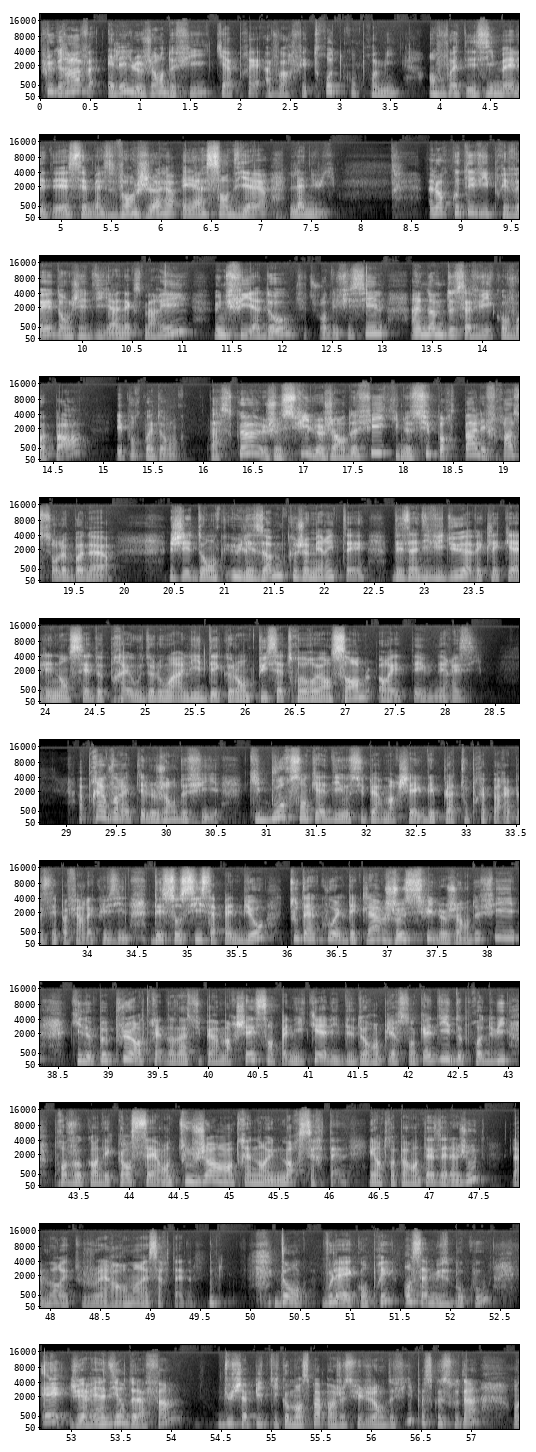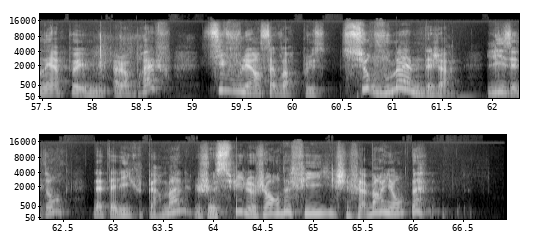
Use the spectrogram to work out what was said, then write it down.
Plus grave, elle est le genre de fille qui, après avoir fait trop de compromis, envoie des emails et des SMS vengeurs et incendiaires la nuit. Alors, côté vie privée, donc j'ai dit un ex-mari, une fille ado, c'est toujours difficile, un homme de sa vie qu'on voit pas. Et pourquoi donc? Parce que je suis le genre de fille qui ne supporte pas les phrases sur le bonheur. J'ai donc eu les hommes que je méritais, des individus avec lesquels énoncer de près ou de loin l'idée que l'on puisse être heureux ensemble aurait été une hérésie. Après avoir été le genre de fille qui bourre son caddie au supermarché avec des plats tout préparés, parce que pas faire la cuisine, des saucisses à peine bio, tout d'un coup elle déclare Je suis le genre de fille qui ne peut plus entrer dans un supermarché sans paniquer à l'idée de remplir son caddie de produits provoquant des cancers en tout genre, entraînant une mort certaine. Et entre parenthèses, elle ajoute La mort est toujours et rarement incertaine. Donc, vous l'avez compris, on s'amuse beaucoup. Et je vais rien dire de la fin du chapitre qui commence pas par Je suis le genre de fille, parce que soudain, on est un peu ému. Alors, bref, si vous voulez en savoir plus sur vous-même déjà, lisez donc Nathalie Kuperman, Je suis le genre de fille, chez Flammarion.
